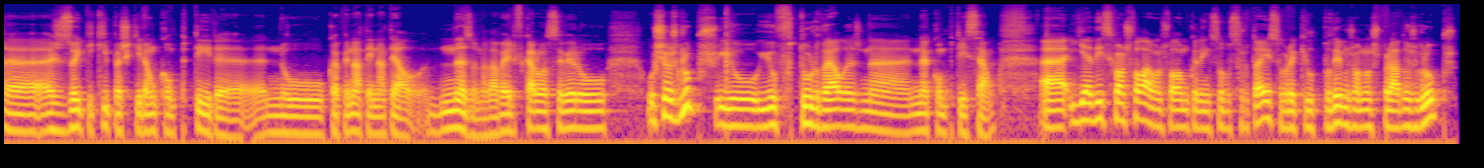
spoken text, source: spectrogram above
uh, as 18 equipas que irão competir uh, no Campeonato Inatel na zona da Aveiro ficaram a saber o, os seus grupos e o, e o futuro delas na, na competição. e é disso que vamos falar, vamos falar um bocadinho sobre o sorteio, sobre aquilo que podemos ou não esperar dos grupos,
